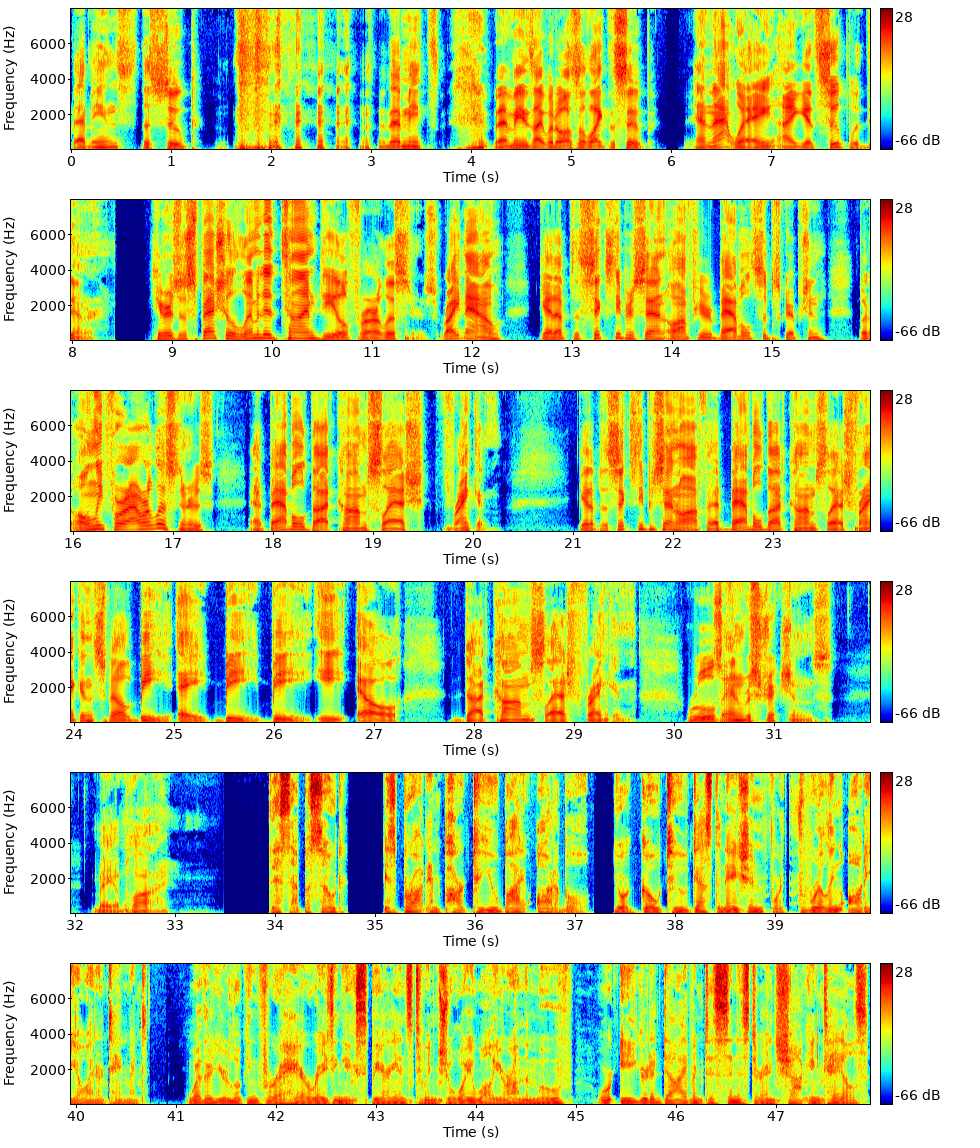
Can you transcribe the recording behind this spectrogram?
That means the soup that means that means I would also like the soup. And that way I get soup with dinner. Here's a special limited time deal for our listeners. Right now, get up to 60% off your Babbel subscription, but only for our listeners at babbel.com slash franken. Get up to 60% off at babbel.com slash franken, spelled B-A-B-B-E-L dot com slash franken. Rules and restrictions may apply. This episode is brought in part to you by Audible, your go to destination for thrilling audio entertainment. Whether you're looking for a hair raising experience to enjoy while you're on the move or eager to dive into sinister and shocking tales,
